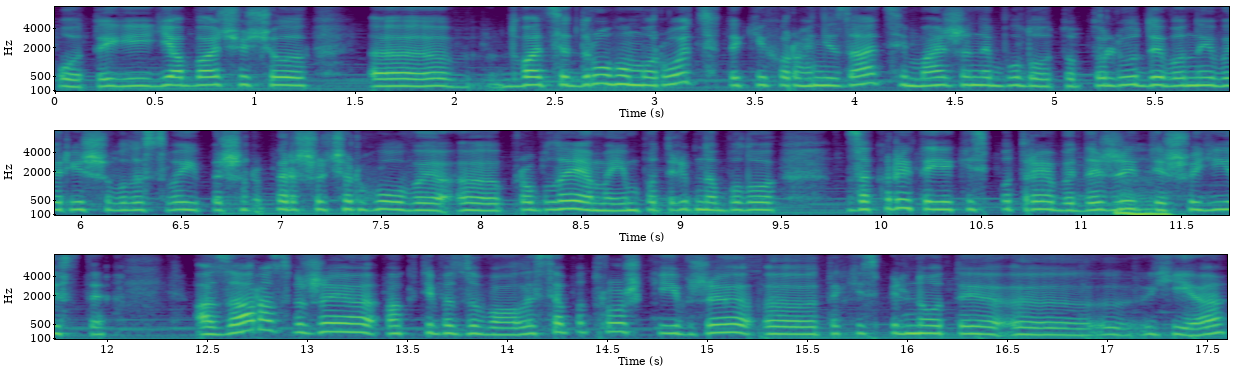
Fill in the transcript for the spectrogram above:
От і я бачу, що в 22-му році таких організацій майже не було. Тобто люди вони вирішували свої першочергові е, проблеми. Їм потрібно було закрити якісь потреби, де жити, що їсти. А зараз вже активізувалися потрошки, і вже е, такі спільноти е, є.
